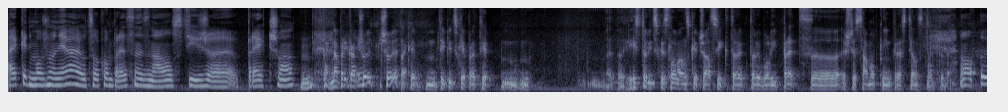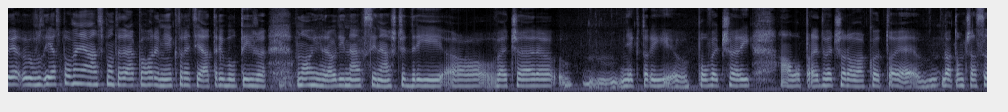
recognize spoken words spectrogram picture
aj keď možno nemajú celkom presné znalosti, že prečo. Hm, tak napríklad, čo je, čo je také typické pre tie historické slovanské časy, ktoré, ktoré boli pred e, ešte samotným kresťanstvom. Teda. No, ja, ja spomeniem aspoň teda, ako hovorím, niektoré tie atribúty, že v mnohých rodinách si na štedrý e, večer, niektorí po večeri alebo pred večerou, ako to je, na tom čase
